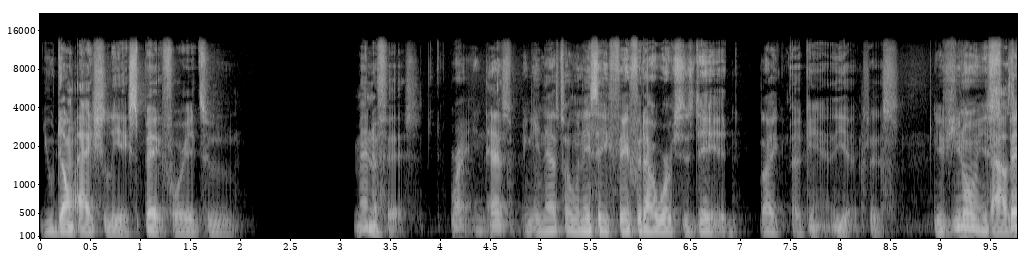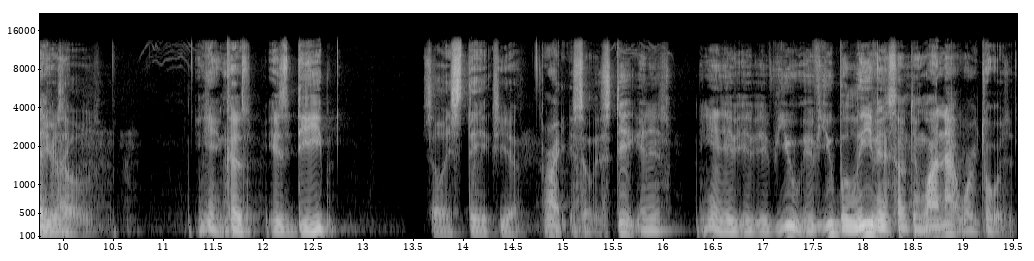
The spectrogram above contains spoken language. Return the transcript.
you don't actually expect for it to manifest. Right. And that's again, that's why when they say faith without works is dead. Like Again, yeah, just if you don't expect thousand years like, old. Again, because it's deep. So it sticks, yeah. Right. So it's thick. And it's again, if if you if you believe in something, why not work towards it?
